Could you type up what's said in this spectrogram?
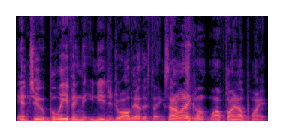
into believing that you need to do all the other things. I don't want to make a, a final point.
